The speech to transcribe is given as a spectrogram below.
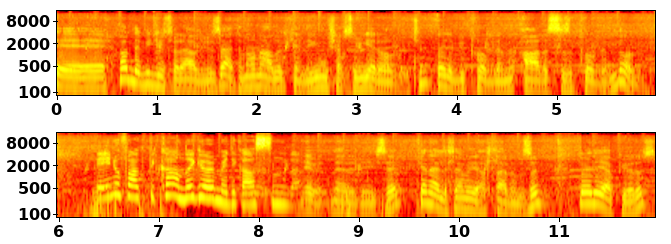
Ee, onu da bir gün sonra alıyoruz. Zaten onu alırken de yumuşak sünger olduğu için öyle bir problemi, ağrısız problemi de olmuyor. Ve en ufak bir kan da görmedik aslında. Evet neredeyse. Genellikle ameliyatlarımızı böyle yapıyoruz.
